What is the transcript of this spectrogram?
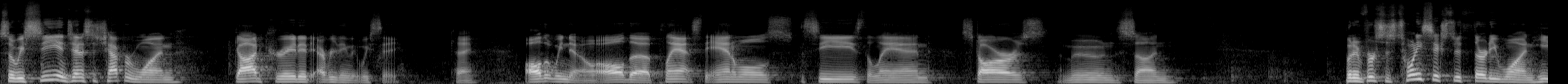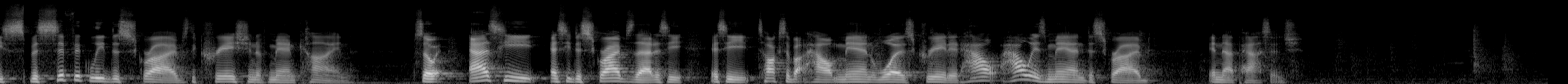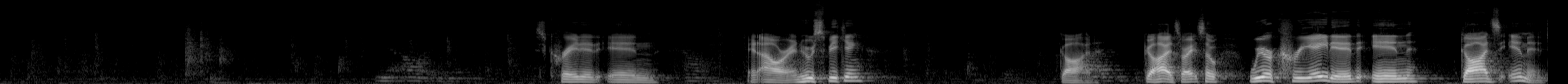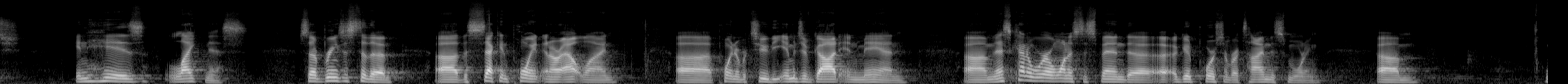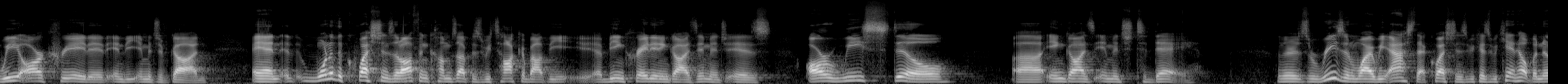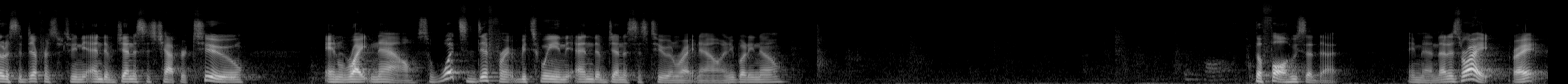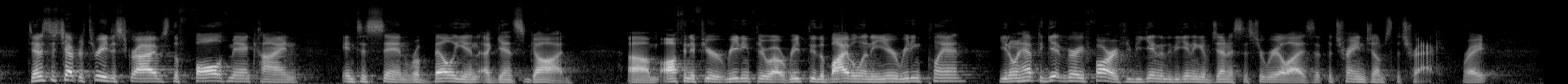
So we see in Genesis chapter 1, God created everything that we see. Okay? All that we know, all the plants, the animals, the seas, the land, stars, the moon, the sun. But in verses 26 through 31, he specifically describes the creation of mankind. So as he as he describes that, as he as he talks about how man was created, how how is man described in that passage? He's created in an hour. And who's speaking? God. God's, right? So we are created in God's image, in His likeness. So that brings us to the, uh, the second point in our outline. Uh, point number two the image of God in man. Um, that's kind of where I want us to spend a, a good portion of our time this morning. Um, we are created in the image of God. And one of the questions that often comes up as we talk about the, uh, being created in God's image is are we still uh, in God's image today? And there's a reason why we ask that question is because we can't help but notice the difference between the end of Genesis chapter 2 and right now. So what's different between the end of Genesis 2 and right now? Anybody know? The fall. The fall. Who said that? Amen. That is right, right? Genesis chapter 3 describes the fall of mankind into sin, rebellion against God. Um, often, if you're reading through a read through the Bible in a year reading plan, you don't have to get very far if you begin in the beginning of Genesis to realize that the train jumps the track, right?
